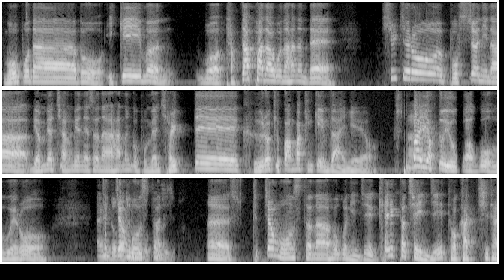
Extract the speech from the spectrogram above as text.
무엇보다도 이 게임은 뭐 답답하다고는 하는데 실제로 보스전이나 몇몇 장면에서나 하는 거 보면 절대 그렇게 꽉 막힌 게임도 아니에요. 순발력도 요구하고 의외로 특정 좀 몬스터- 수- 특정 몬스터나 혹은 이제 캐릭터 체인지 더 같이 다-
